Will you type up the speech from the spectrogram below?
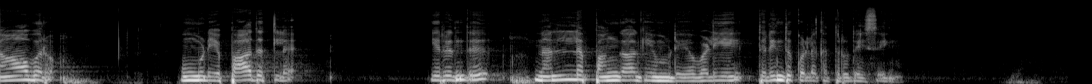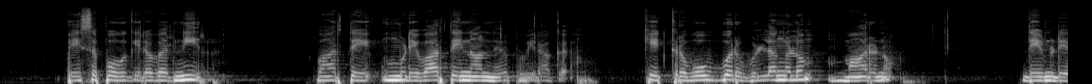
யாவரும் உம்முடைய பாதத்தில் இருந்து நல்ல பங்காகி உம்முடைய வழியை தெரிந்து கொள்ள கத்திருதை செய்யுங்க பேசப் போகிறவர் நீர். வார்த்தை உம்முடைய வார்த்தையினால் நிரப்புவீராக. கேட்கிற ஒவ்வொரு உள்ளங்களும் மாறணும். தேவனுடைய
